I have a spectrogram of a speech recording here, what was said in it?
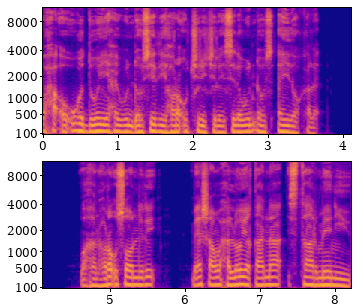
waxa uu uga duwan yahay windowsyadii hore u jiri jiray sida windows aid oo kale. Waxaan hore u soo nidhi meeshan waxaa loo yaqaanaa star menu.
